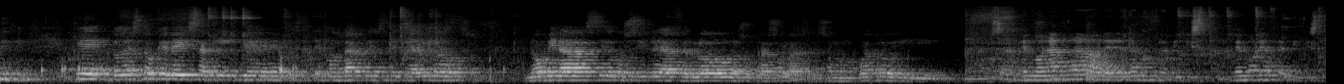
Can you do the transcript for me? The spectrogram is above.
que todo esto que veis aquí, que el montaje este que ha habido, no hubiera sido posible hacerlo nosotras solas, que somos cuatro y... O sea, memoranza orereta con feminista, memoria feminista.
